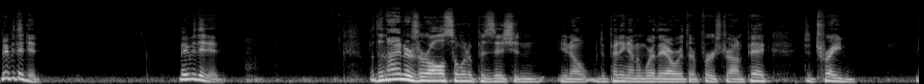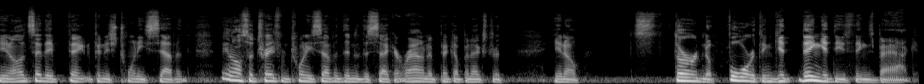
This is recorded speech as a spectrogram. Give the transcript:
Maybe they did. Maybe they did. But the Niners are also in a position, you know, depending on where they are with their first round pick, to trade. You know, let's say they finish 27th. They can also trade from 27th into the second round and pick up an extra, you know, third and a fourth and get then get these things back.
